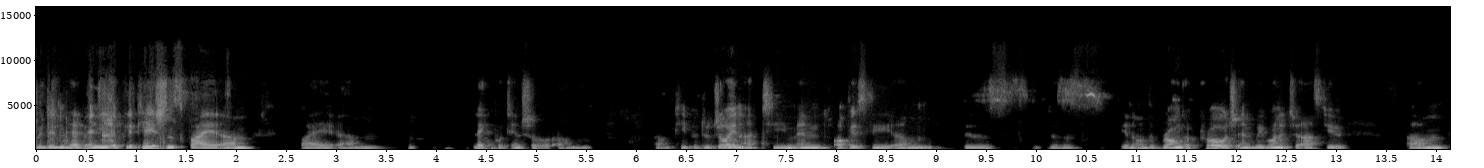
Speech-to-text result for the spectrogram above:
we didn't have any applications by, um, by um, black potential um, um, people to join our team. And obviously um, this is, this is, you know, the wrong approach. And we wanted to ask you, um,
